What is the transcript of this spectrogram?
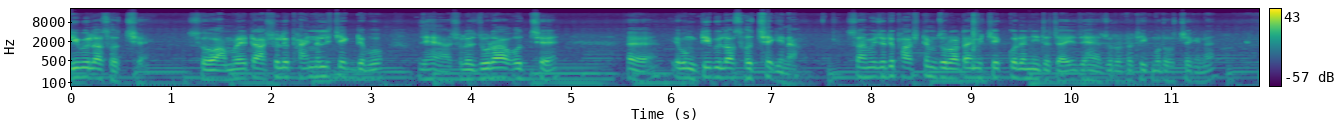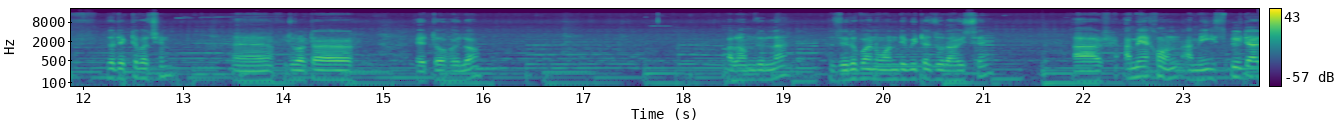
ডিবি লস হচ্ছে। সো আমরা এটা আসলে ফাইনালি চেক দেব যে হ্যাঁ আসলে জোড়া হচ্ছে এবং ডিবি লস হচ্ছে কি না সো আমি যদি ফার্স্ট টাইম জোড়াটা আমি চেক করে নিতে চাই যে হ্যাঁ জোড়াটা ঠিক মতো হচ্ছে কি না তো দেখতে পাচ্ছেন আহ, এ তো হইল আলহামদুলিল্লাহ। জিরো পয়েন্ট ওয়ান ডিবিটা জোড়া হয়েছে আর আমি এখন, আমি স্প্লিটার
